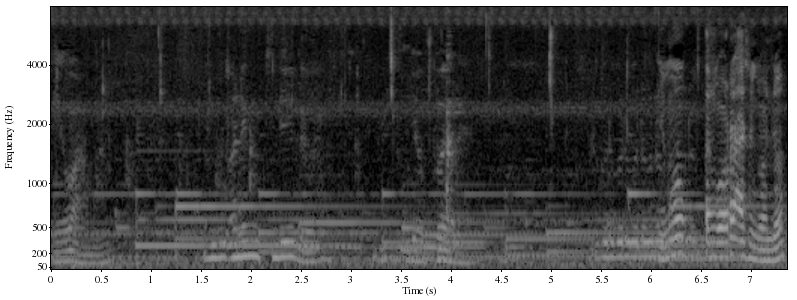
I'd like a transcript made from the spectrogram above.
iya aman. Aneh sendiri lho. Jobar. Ini mau tengkorak sing kondo.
